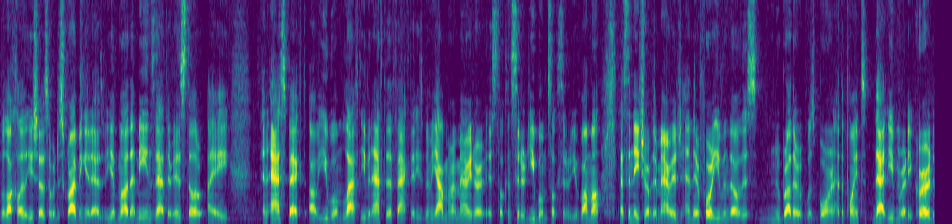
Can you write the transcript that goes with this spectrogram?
v'lachla isha, so we're describing it as v'yibma. That means that there is still a, a an aspect of Yibum left, even after the fact that he's been Miyabim her and married her, is still considered Yibum, still considered Yivama. That's the nature of their marriage, and therefore, even though this new brother was born at the point that Yibum already occurred,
